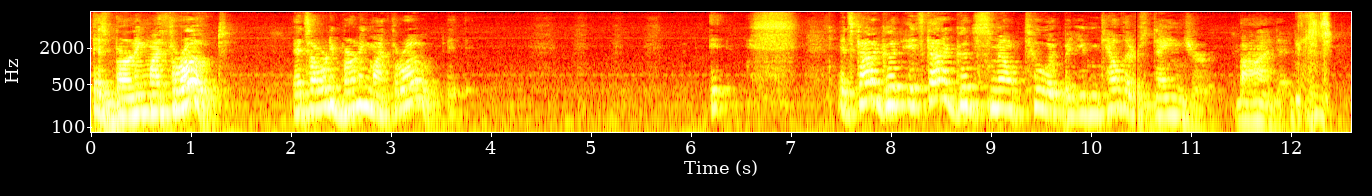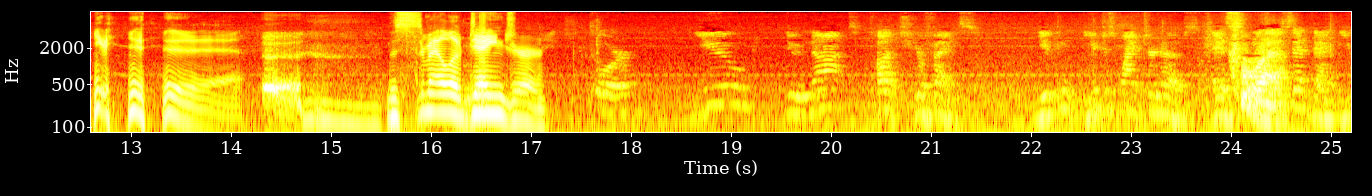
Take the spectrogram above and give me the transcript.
Whoa. is burning my throat. It's already burning my throat. It, it, it's got a good it's got a good smell to it, but you can tell there's danger behind it. the smell of danger. Or you do not touch your face. You can you just wiped your nose. As soon as Crap. I said that, you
